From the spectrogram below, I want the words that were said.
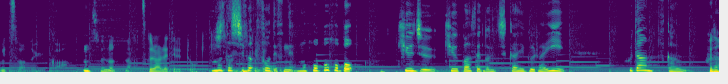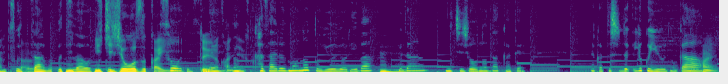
器というか、うん。そういうのなんか作られてるとお聞きしたんですけど。私はそうですね。もうほぼほぼ99%に近いぐらい普段使う普段使器う。器をに日常使いというような感じですか、うん。飾るものというよりはうんうん。普段日常の中で。なんか私よく言うのが、はい。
